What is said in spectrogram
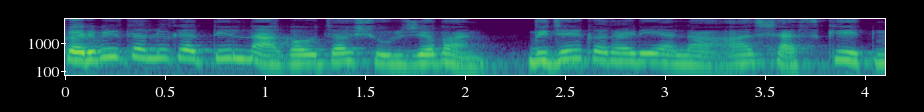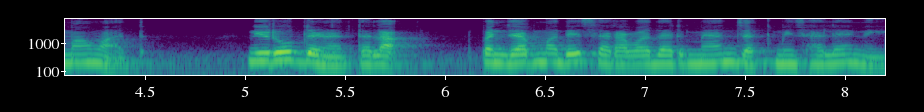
करवीर तालुक्यातील नागावचा शूर जवान विजय कराडे याला आज शासकीय इतमामात निरोप देण्यात आला. पंजाबमध्ये सरावादरम्यान जखमी झाल्याने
